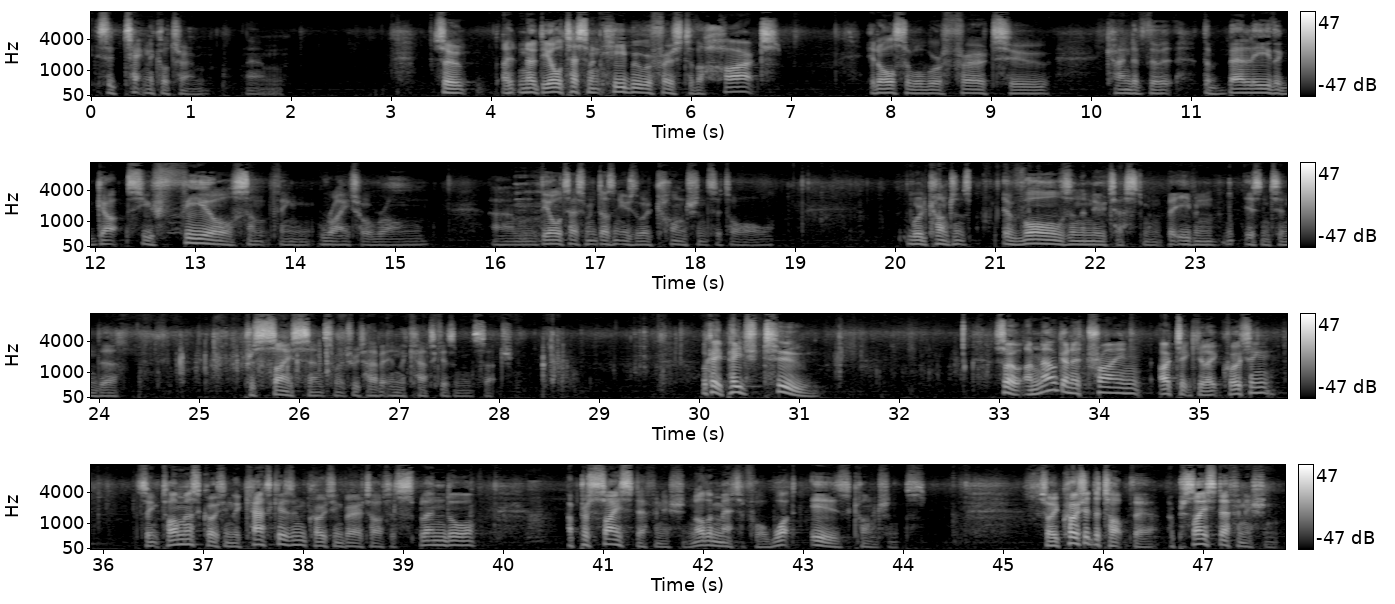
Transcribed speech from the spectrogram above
it's a technical term. Um, so I note the Old Testament Hebrew refers to the heart. It also will refer to kind of the, the belly, the guts. You feel something right or wrong. Um, the Old Testament doesn't use the word conscience at all. The word conscience evolves in the New Testament, but even isn't in the precise sense in which we'd have it in the Catechism and such. Okay, page two. So I'm now going to try and articulate, quoting St. Thomas, quoting the Catechism, quoting Veritatis Splendor, a precise definition, not a metaphor. What is conscience? So I quote at the top there a precise definition.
